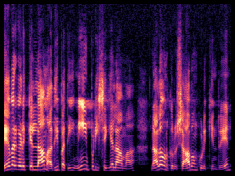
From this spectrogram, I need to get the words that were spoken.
தேவர்களுக்கெல்லாம் அதிபதி நீ இப்படி செய்யலாமா? அதனால உனக்கு ஒரு சாபம் கொடுக்கின்றேன்.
